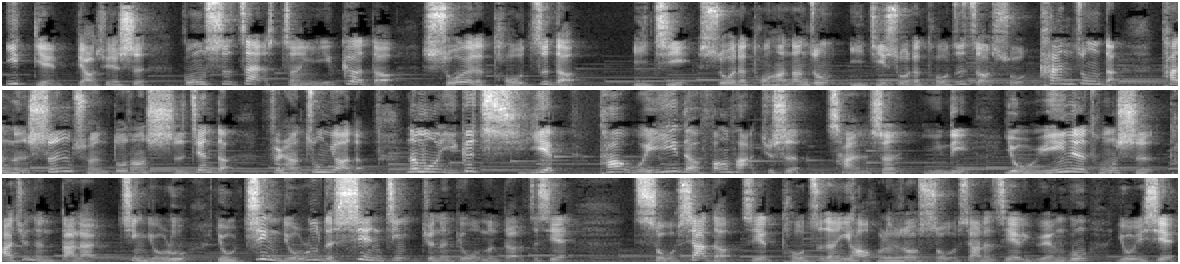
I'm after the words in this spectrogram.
一点表现的是。公司在整一个的所有的投资的，以及所有的同行当中，以及所有的投资者所看重的，它能生存多长时间的非常重要的。那么一个企业，它唯一的方法就是产生盈利，有盈利的同时，它就能带来净流入，有净流入的现金就能给我们的这些手下的这些投资人也好，或者说手下的这些员工有一些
